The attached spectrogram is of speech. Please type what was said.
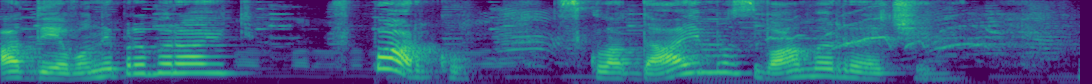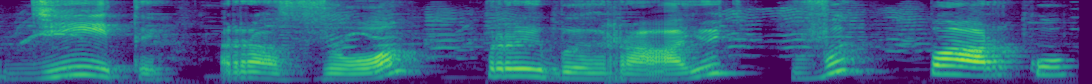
А де вони прибирають? В парку. Складаємо з вами речення. Діти разом прибирають в парку.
